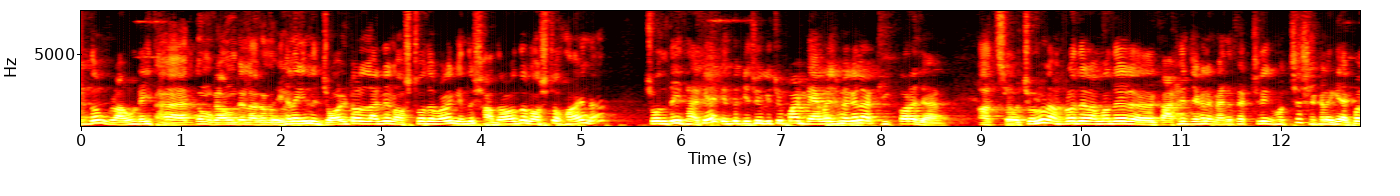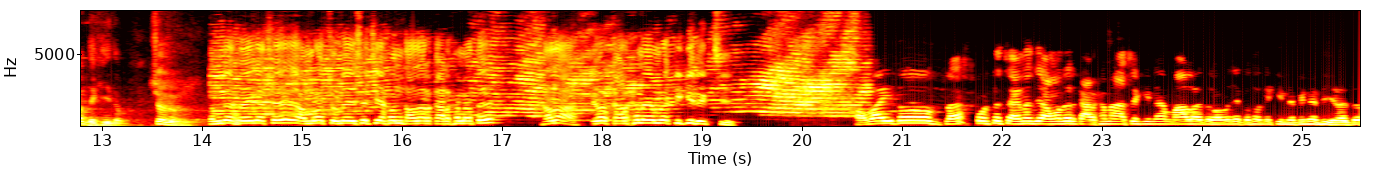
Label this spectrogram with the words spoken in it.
একদম গ্রাউন্ডেই থাকে। হ্যাঁ একদম গ্রাউন্ডে লাগানো এখানে কিন্তু জল টল লাগলে নষ্ট হতে পারে কিন্তু সাধারণত নষ্ট হয় না চলতেই থাকে কিন্তু কিছু কিছু পার্ট ড্যামেজ হয়ে গেলে আর ঠিক করা যায় না। আচ্ছা। তো চলুন আপনাদের আমাদের কাঠের যেখানে ম্যানুফ্যাকচারিং হচ্ছে সেখানে গিয়ে একবার দেখিয়ে দেবো। চলুন। সন্ধ্যা হয়ে গেছে আমরা চলে এসেছি এখন দাদার কারখানাতে। দাদা এবার কারখানায় আমরা কি কি দেখছি? সবাই তো ট্রাস্ট করতে চায় না যে আমাদের কারখানা আছে কিনা মাল হয়তো ভাবে যে কোথাও কিনে পিনে দিই হয়তো।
